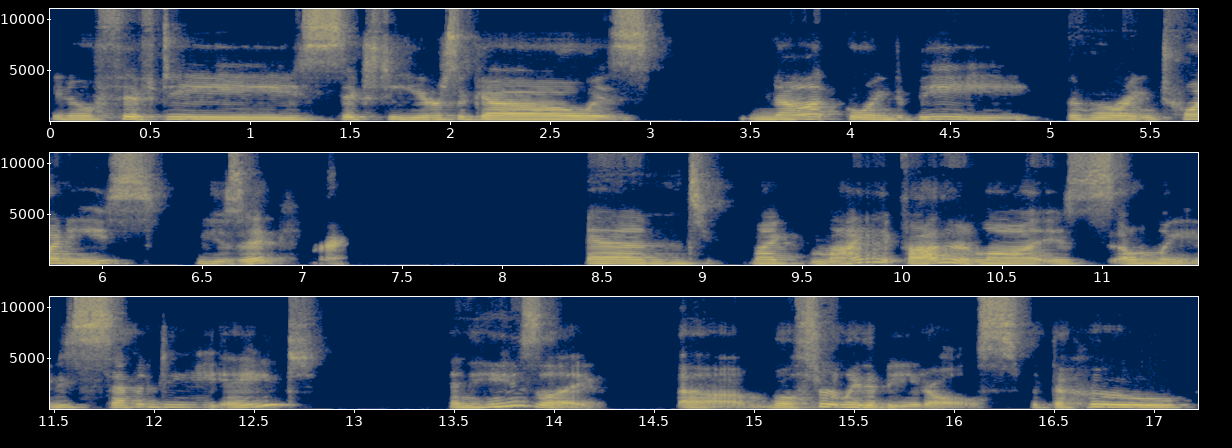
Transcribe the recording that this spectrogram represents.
you know, 50, 60 years ago is not going to be the roaring 20s music. Right. And my my father-in-law is only he's 78 and he's like um, well certainly the Beatles, but the Who,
